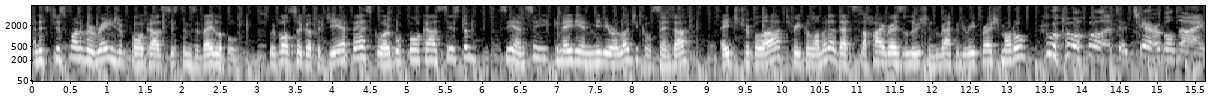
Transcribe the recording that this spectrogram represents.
And it's just one of a range of forecast systems available. We've also got the GFS Global Forecast System, CMC Canadian Meteorological Centre, HRRR 3km, that's the high resolution rapid refresh model. Whoa, that's a terrible name.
